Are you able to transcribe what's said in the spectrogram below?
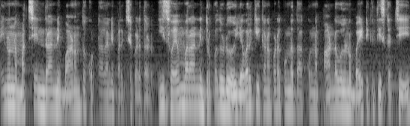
పైనున్న మత్స్య ఇంద్రాన్ని బాణంతో కొట్టాలని పరీక్ష పెడతాడు. ఈ స్వయంవరాన్ని ద్రుపదుడు ఎవరికీ కనపడకుండా దాక్కున్న పాండవులను బయటికి తీసుకొచ్చి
